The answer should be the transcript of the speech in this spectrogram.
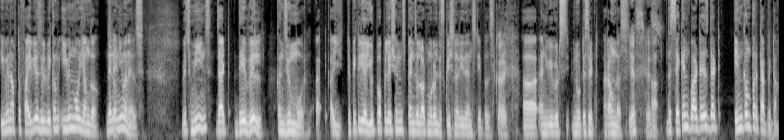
even after five years, you'll become even more younger than anyone else, which means that they will consume more. Uh, a, typically, a youth population spends a lot more on discretionary than staples. Correct. Uh, and we would notice it around us. Yes, yes. Uh, the second part is that income per capita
